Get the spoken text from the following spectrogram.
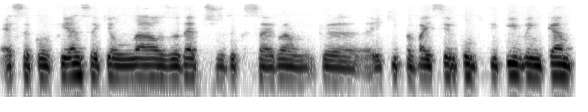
essa confiança que ele dá aos adeptos de que saibam que a equipa vai ser competitiva em campo,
